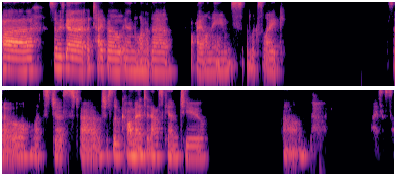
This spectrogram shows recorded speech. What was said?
Uh, so he's got a, a typo in one of the file names. It looks like. So let's just uh, let's just leave a comment and ask him to. Um, why is this so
